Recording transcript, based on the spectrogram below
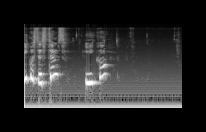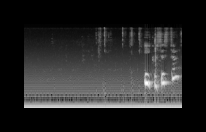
ecosystems eco ecosystems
